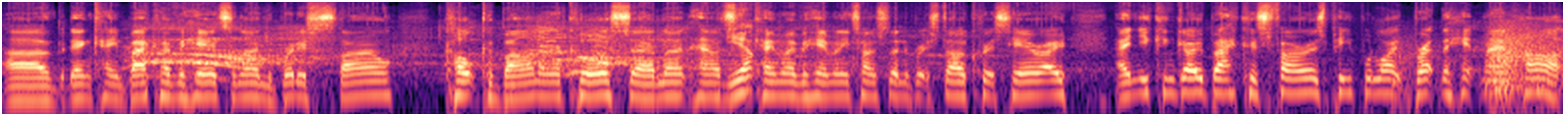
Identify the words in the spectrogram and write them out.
uh, but then came back over here to learn the British style. Colt Cabana, of course, uh, learned how to Yep. came over here many times to learn the British style. Chris Hero, and you can go back as far as people like Bret the Hitman Hart,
